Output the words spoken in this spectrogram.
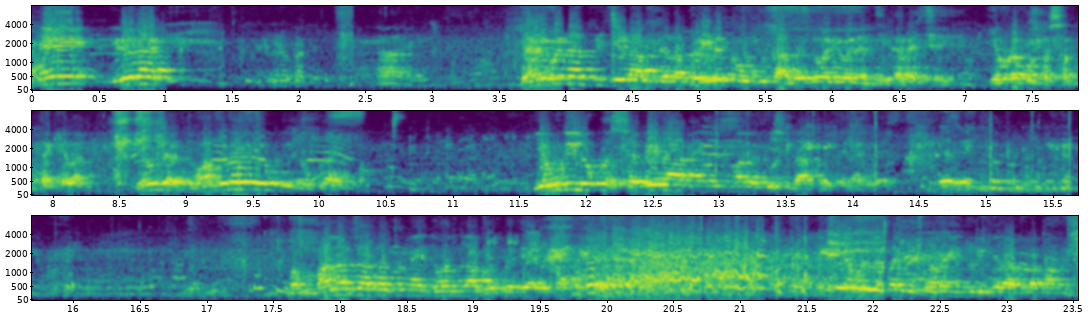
हे, इकडे बघ. हा. धर्मनाथ विजय आपल्याला पहिलं कौतुक आनंदवाडीवाल्यांचं करायचंय एवढा मोठा सप्ताह केला एवढं तुम्हाला एवढी लोक आहेत एवढी लोक सभेला आणायला तुम्हाला वीस लाख रुपये लागले तर नाही दोन लाख रुपये द्यायला इंदुरीकर आपला माणूस.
